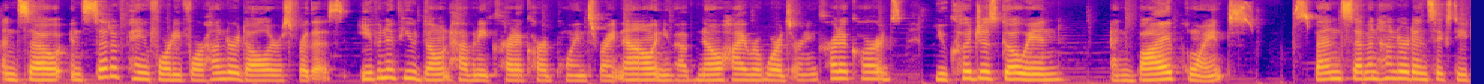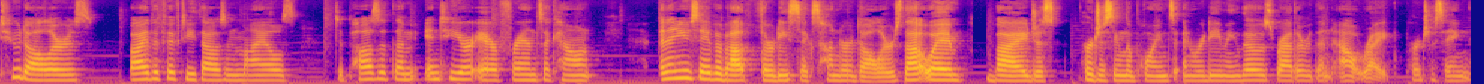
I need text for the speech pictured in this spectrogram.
And so instead of paying $4,400 for this, even if you don't have any credit card points right now and you have no high rewards earning credit cards, you could just go in and buy points, spend $762, buy the 50,000 miles, deposit them into your Air France account, and then you save about $3,600 that way by just purchasing the points and redeeming those rather than outright purchasing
